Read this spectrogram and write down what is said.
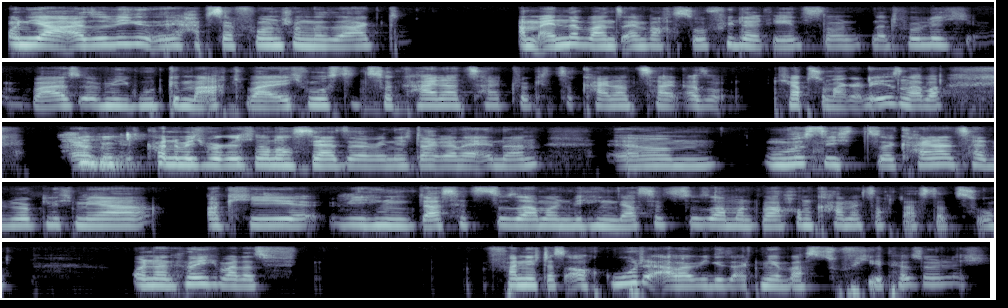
und ja, also wie ich habe es ja vorhin schon gesagt, am Ende waren es einfach so viele Rätsel und natürlich war es irgendwie gut gemacht, weil ich wusste zu keiner Zeit, wirklich zu keiner Zeit, also ich habe es schon mal gelesen, aber ähm, ich konnte mich wirklich nur noch sehr, sehr wenig daran erinnern, ähm, wusste ich zu keiner Zeit wirklich mehr, okay, wie hing das jetzt zusammen und wie hing das jetzt zusammen und warum kam jetzt auch das dazu? Und natürlich war das fand ich das auch gut, aber wie gesagt, mir war es zu viel persönlich.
